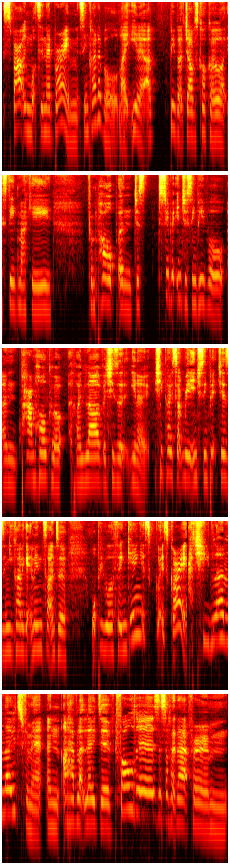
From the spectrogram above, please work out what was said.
spouting what's in their brain. It's incredible. Like you know, I've, people like Jarvis Cocker, like Steve Mackey from Pulp, and just super interesting people. And Pam Hogg, who I love, and she's a you know she posts up really interesting pictures, and you kind of get an insight into what people are thinking. It's it's great. Actually, you learn loads from it, and I have like loads of folders and stuff like that from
